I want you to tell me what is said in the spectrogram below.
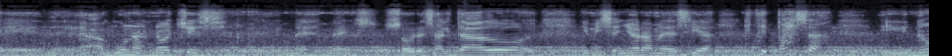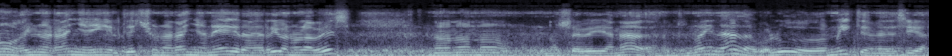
eh, algunas noches eh, me, me sobresaltado y mi señora me decía, ¿qué te pasa? Y no, hay una araña ahí en el techo, una araña negra arriba, ¿no la ves? No, no, no, no se veía nada. No hay nada, boludo, dormite, me decía.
